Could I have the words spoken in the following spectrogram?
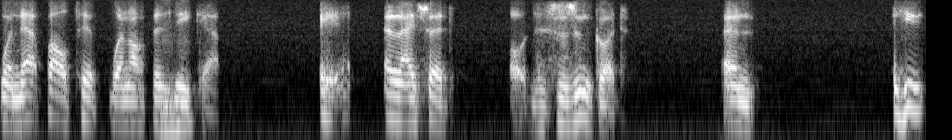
when that foul tip went off his Mm-hmm. kneecap, and I said, "Oh, this isn't good," and he,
